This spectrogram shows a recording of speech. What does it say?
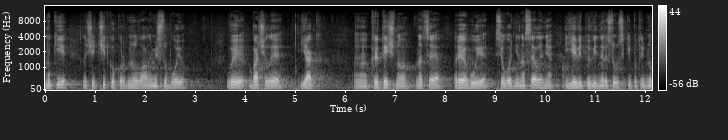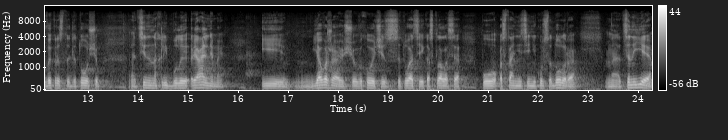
муки значить, чітко координували між собою. Ви бачили, як е, критично на це реагує сьогодні населення. Є відповідний ресурс, який потрібно використати для того, щоб е, ціни на хліб були реальними. І я вважаю, що виходячи з ситуації, яка склалася по останній ціні курсу долара, це не є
